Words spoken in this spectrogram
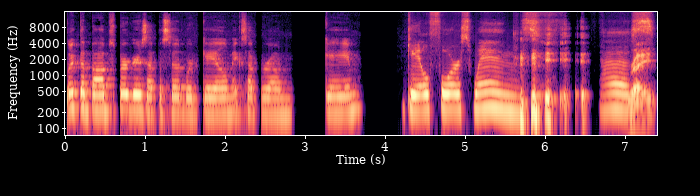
Like the Bob's Burgers episode where Gayle makes up her own game. Gale Force wins. Yes. right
